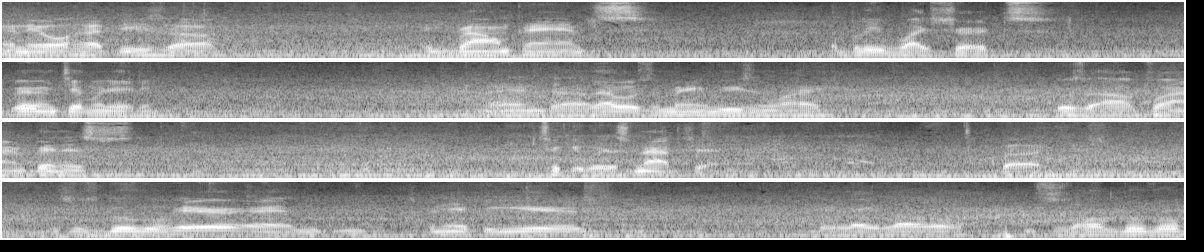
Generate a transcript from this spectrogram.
And they all had these uh, brown pants, I believe white shirts, very intimidating. And uh, that was the main reason why there was an outcry in Venice. Took it with a Snapchat. But this is Google here, and it's been here for years. They lay low. This is all Google.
